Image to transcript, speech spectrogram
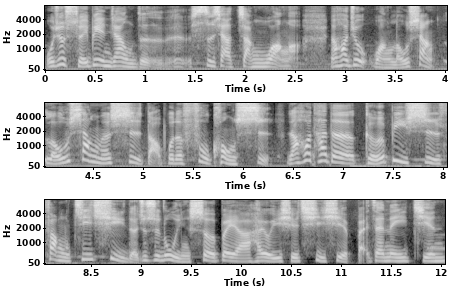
我就随便这样的四下张望啊，然后就往楼上。楼上呢是导播的副控室，然后他的隔壁是放机器的，就是录影设备啊，还有一些器械摆在那一间。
